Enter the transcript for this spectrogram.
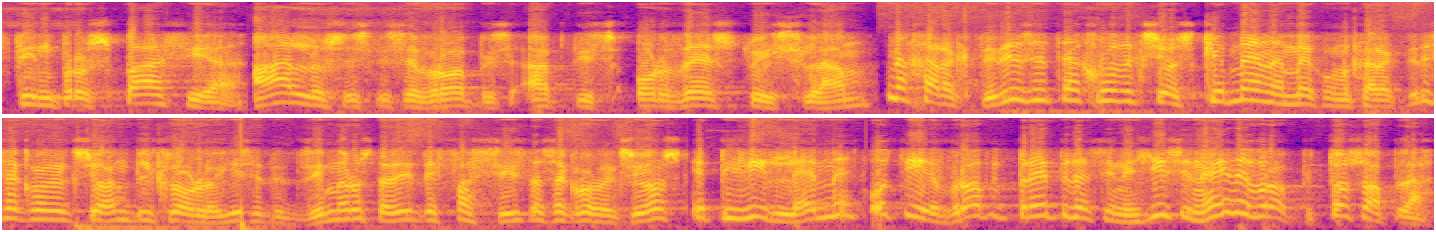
στην προσπάθεια άλωσης της Ευρώπης από τις ορδές του Ισλάμ να χαρακτηρίζεται ακροδεξιός. Και μένα με έχουν χαρακτηρίσει ακροδεξιό. Αν πληκτρολογήσετε Τζίμερος θα δείτε φασίστας ακροδεξιός επειδή λέμε ότι η Ευρώπη πρέπει να συνεχίσει να είναι Ευρώπη. Τόσο απλά.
